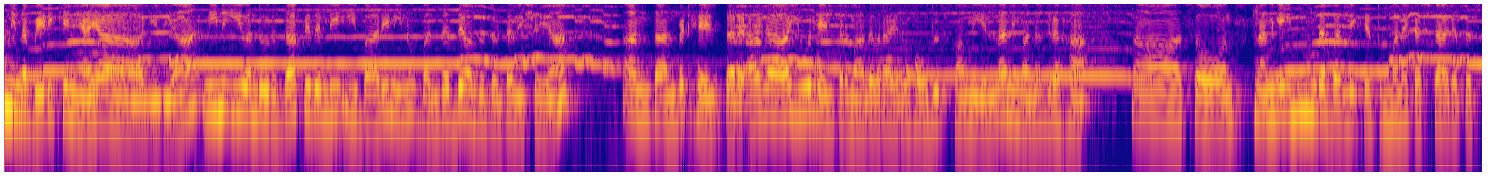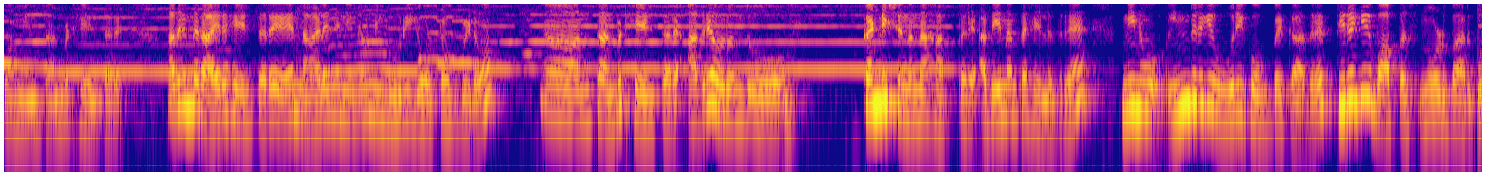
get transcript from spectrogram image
ನಿನ್ನ ಬೇಡಿಕೆ ನ್ಯಾಯ ಆಗಿದೆಯಾ? ನೀನು ಈ ಒಂದು ವೃದ್ಧಾಪ್ಯದಲ್ಲಿ ಈ ಬಾರಿ ನೀನು ಬಂದದ್ದೇ ಒಂದು ದೊಡ್ಡ ವಿಷಯ. ಅಂತ ಅಂದ್ಬಿಟ್ಟು ಹೇಳ್ತಾರೆ. ಆಗ ಇವ್ರು ಹೇಳ್ತಾರೆ, ಮಾಧವರಾಯರು, ಹೌದು ಸ್ವಾಮಿ, ಎಲ್ಲ ನಿಮ್ಮ ಅನುಗ್ರಹ. ಸೊ ನನಗೆ ಇನ್ನು ಮುಂದೆ ಬರಲಿಕ್ಕೆ ತುಂಬಾ ಕಷ್ಟ ಆಗುತ್ತೆ ಸ್ವಾಮಿ ಅಂತ ಅಂದ್ಬಿಟ್ಟು ಹೇಳ್ತಾರೆ. ಅದರಿಂದ ರಾಯರು ಹೇಳ್ತಾರೆ, ನಾಳೆನೇ ನೀನು ನಿಮ್ಮ ಊರಿಗೆ ಹೊರಟೋಗ್ಬಿಡು ಅಂತ ಅಂದ್ಬಿಟ್ಟು ಹೇಳ್ತಾರೆ. ಆದರೆ ಅವರೊಂದು ಕಂಡೀಷನನ್ನು ಹಾಕ್ತಾರೆ. ಅದೇನಂತ ಹೇಳಿದ್ರೆ, ನೀನು ಹಿಂದಿರುಗಿ ಊರಿಗೆ ಹೋಗಬೇಕಾದ್ರೆ ತಿರುಗಿ ವಾಪಸ್ ನೋಡಬಾರ್ದು.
